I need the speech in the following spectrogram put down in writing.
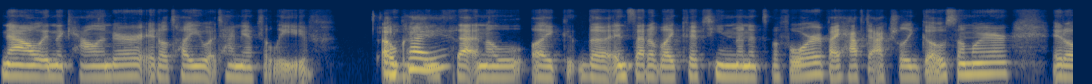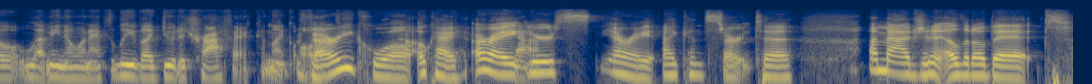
now in the calendar, it'll tell you what time you have to leave. And you can Okay. Set in a like the instead of like 15 minutes before, if I have to actually go somewhere, it'll let me know when I have to leave, like due to traffic and like all Very cool. stuff. Okay. All right. Yeah. You're all right. I can start to imagine it a little bit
